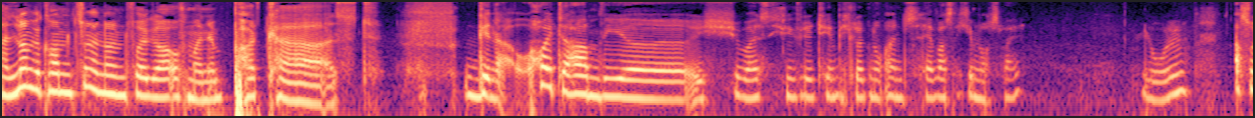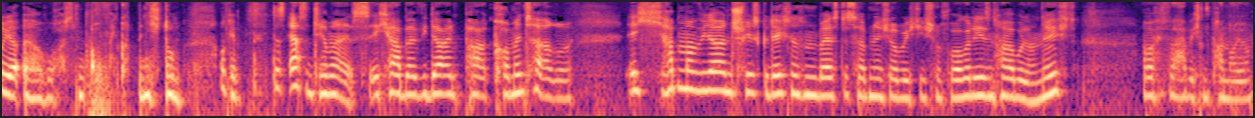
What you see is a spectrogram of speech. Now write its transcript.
Hallo und willkommen zu einer neuen Folge auf meinem Podcast. Genau, heute haben wir, ich weiß nicht wie viele Themen, ich glaube nur eins. Hä, war es nicht eben noch zwei? Lol. Achso, ja, äh, boah, oh mein Gott, bin ich dumm. Okay, das erste Thema ist, ich habe wieder ein paar Kommentare. Ich habe mal wieder ein schönes Gedächtnis und weiß deshalb nicht, ob ich die schon vorgelesen habe oder nicht. Aber auf jeden Fall habe ich ein paar neue.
